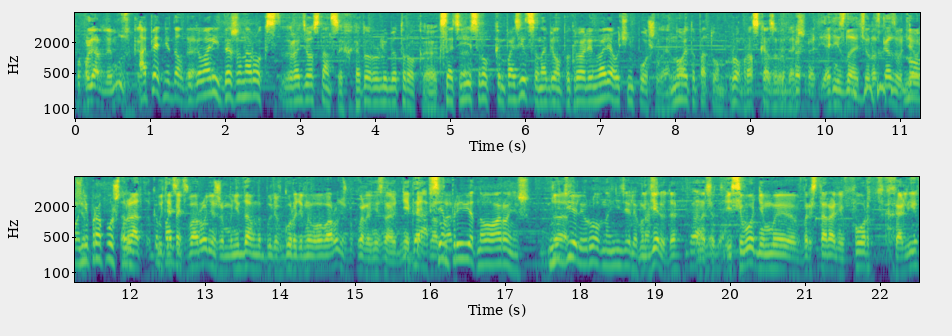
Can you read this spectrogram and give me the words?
популярная музыка. Опять не дал Да. договорить, даже на рок-радиостанциях, которые любят рок. Э, Кстати, есть рок-композиция на белом покрывале января, очень пошлая, но это потом. Ром, рассказывай дальше. Я не знаю, что рассказывать. Я, Но не про пошлую Рад быть опять в Воронеже. Мы недавно были в городе Нововоронеж, буквально, не знаю, дней Да, всем привет, Нововоронеж. Да. Неделю, ровно неделя. Неделю, да? Да, Значит, да, да. И сегодня мы в ресторане Форт Халиф.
